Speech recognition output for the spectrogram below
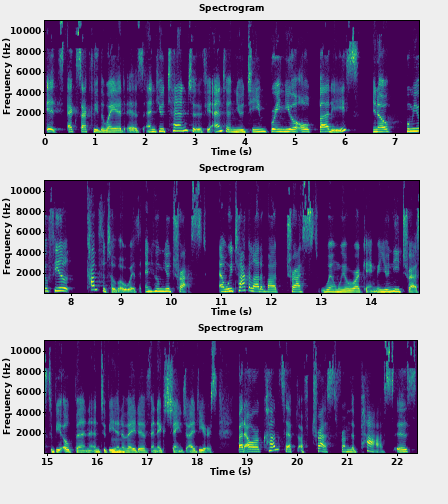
It's exactly the way it is. And you tend to, if you enter a new team, bring your old buddies, you know, whom you feel comfortable with and whom you trust. And we talk a lot about trust when we are working. You need trust to be open and to be mm. innovative and exchange ideas. But our concept of trust from the past is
